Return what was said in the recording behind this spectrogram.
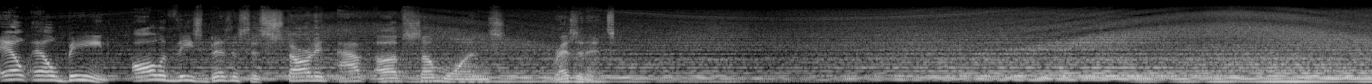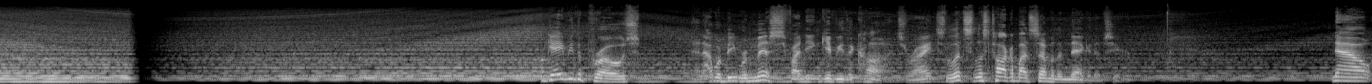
LL Bean, all of these businesses started out of someone's residence. Gave you the pros and I would be remiss if I didn't give you the cons, right? So let's let's talk about some of the negatives here. Now,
